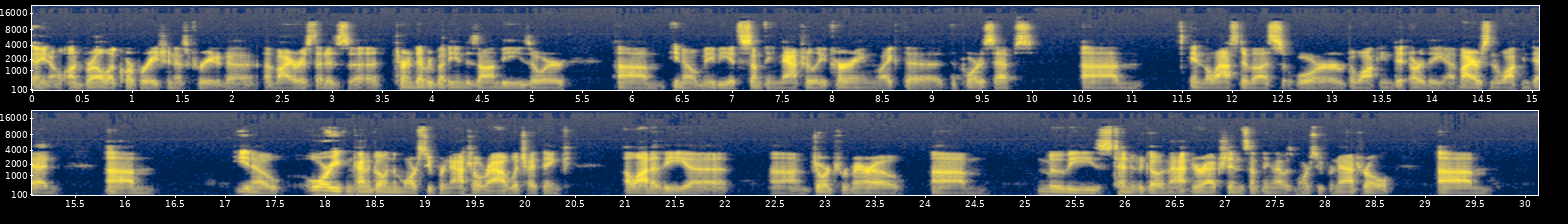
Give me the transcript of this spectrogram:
Uh, you know, Umbrella Corporation has created a, a virus that has uh, turned everybody into zombies, or um, you know, maybe it's something naturally occurring like the the Cordyceps. Um, in The Last of Us or The Walking Dead or the uh, virus in The Walking Dead. Um, you know, or you can kind of go in the more supernatural route, which I think a lot of the uh, um, George Romero um, movies tended to go in that direction, something that was more supernatural. Um,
